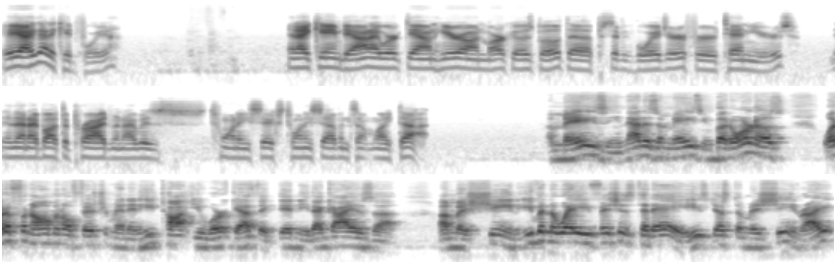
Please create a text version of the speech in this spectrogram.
Hey, I got a kid for you. And I came down. I worked down here on Marco's boat, the Pacific Voyager, for 10 years. And then I bought the Pride when I was 26, 27, something like that. Amazing. That is amazing. But Ornos, what a phenomenal fisherman. And he taught you work ethic, didn't he? That guy is a, a machine. Even the way he fishes today, he's just a machine, right?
